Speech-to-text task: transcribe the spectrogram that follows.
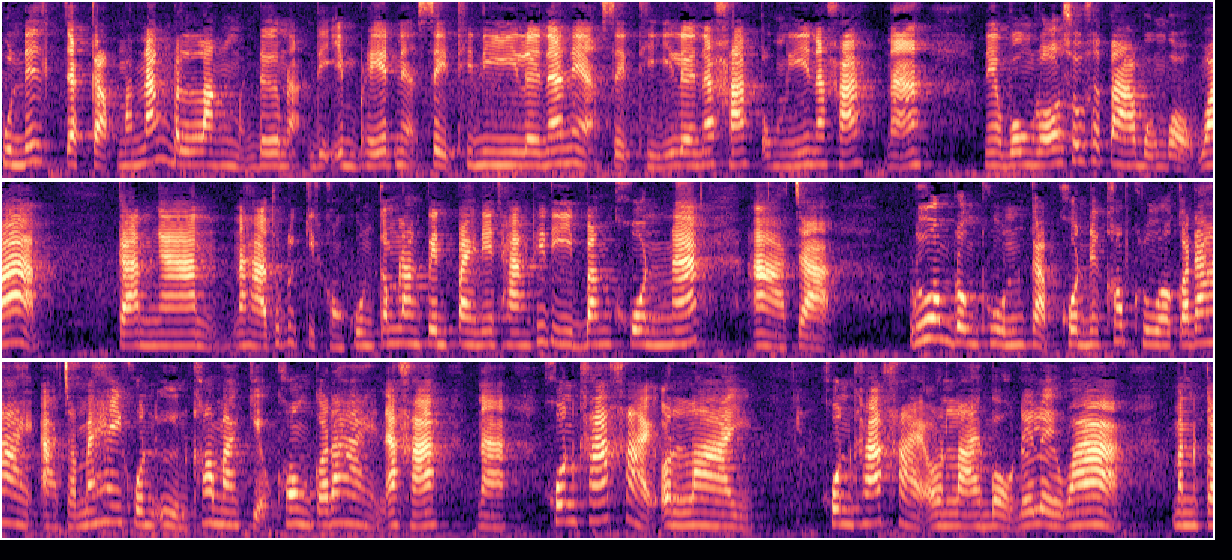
คุณได้จะกลับมานั่งบัลลังก์เหมือนเดิมนะดีเอ็มเพรสเนี่ยเศรษฐินีเลยนะเนี่ยเศรษฐีเลยนะคะ ตรงนี้นะคะนะเนี่ยวงล้อโชคชะตาบ่งบอกว่า การงานนะคะธุรกิจของคุณกำลังเป็นไปในทางที่ดีบางคนนะอาจจะ ร่วมลงทุนกับคนในครอบครัวก็ได้ อาจจะไม่ให้คนอื่นเข้ามาเกี่ยวข้องก็ได้นะคะนะคนค้าขายออนไลน์ คนค้าขายออนไลน์บอกได้เลยว่า มันก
